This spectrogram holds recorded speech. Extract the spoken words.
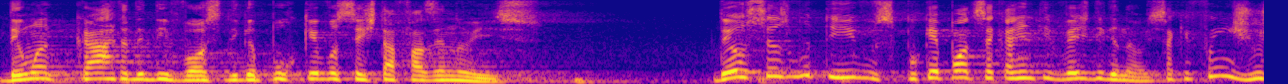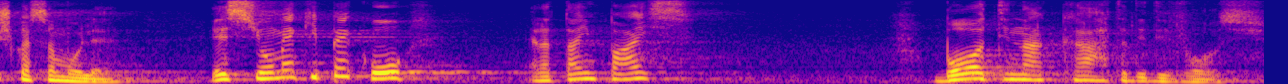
Dê uma carta de divórcio, diga por que você está fazendo isso. Dê os seus motivos, porque pode ser que a gente veja e diga: não, isso aqui foi injusto com essa mulher. Esse homem aqui pecou. era estar em paz. Bote na carta de divórcio.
